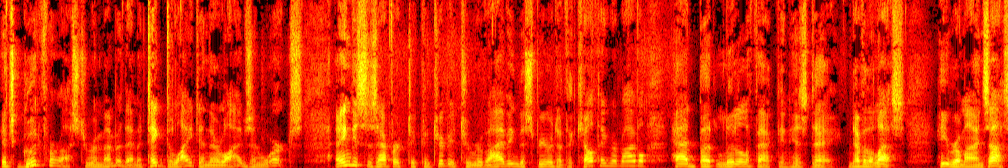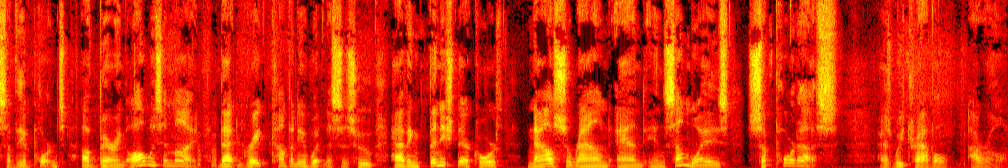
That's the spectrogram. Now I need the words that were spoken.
It's good for us to remember them and take delight in their lives and works. Angus's effort to contribute to reviving the spirit of the Celtic revival had but little effect in his day. Nevertheless, he reminds us of the importance of bearing always in mind that great company of witnesses who, having finished their course, now surround and, in some ways, support us as we travel our own.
